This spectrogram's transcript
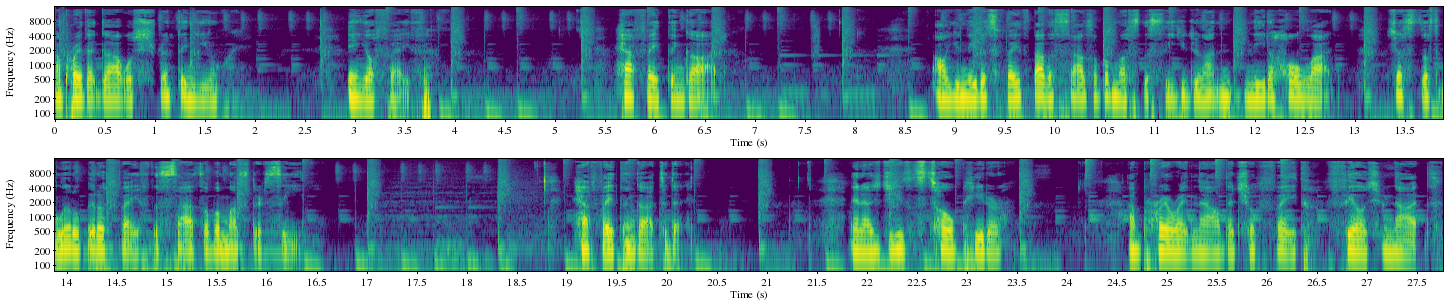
I pray that God will strengthen you in your faith. Have faith in God. All you need is faith by the size of a mustard seed. You do not need a whole lot, just a little bit of faith, the size of a mustard seed. Have faith in God today. And as Jesus told Peter, I pray right now that your faith fails you not.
